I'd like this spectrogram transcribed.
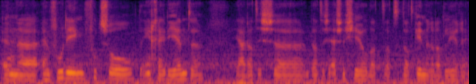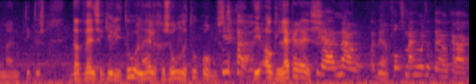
En, eh, en voeding, voedsel, de ingrediënten. Ja, dat is, eh, dat is essentieel dat, dat, dat kinderen dat leren in mijn optiek. Dus dat wens ik jullie toe. Een hele gezonde toekomst. Ja. Die ook lekker is. Ja, nou, Ja. volgens mij hoort het bij elkaar.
